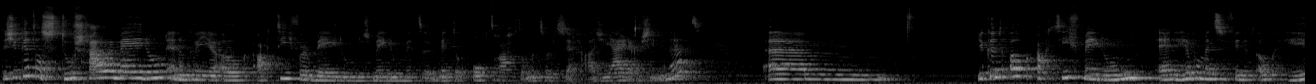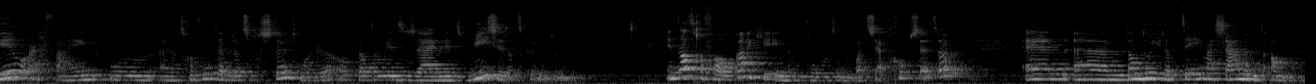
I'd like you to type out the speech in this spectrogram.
Dus je kunt als toeschouwer meedoen en dan kun je ook actiever meedoen. Dus meedoen met de, met de opdracht, om het zo te zeggen, als jij daar zin in hebt. Um, je kunt ook actief meedoen en heel veel mensen vinden het ook heel erg fijn om eh, het gevoel te hebben dat ze gesteund worden of dat er mensen zijn met wie ze dat kunnen doen. In dat geval kan ik je in een, bijvoorbeeld in een WhatsApp groep zetten en ehm, dan doe je dat thema samen met anderen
